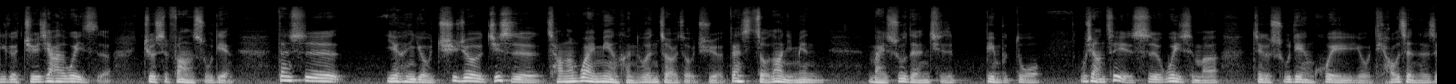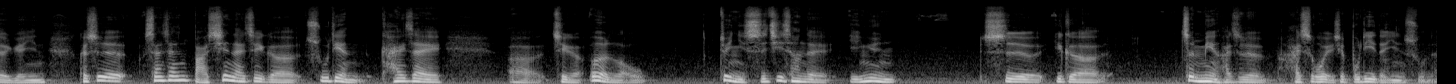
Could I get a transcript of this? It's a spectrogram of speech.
一个绝佳的位置就是放书店，但是也很有趣。就即使常常外面很多人走来走去，但是走到里面买书的人其实并不多。我想这也是为什么这个书店会有调整的这个原因。可是珊珊把现在这个书店开在呃这个二楼，对你实际上的营运是一个正面，还是还是会有些不利的因素呢？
